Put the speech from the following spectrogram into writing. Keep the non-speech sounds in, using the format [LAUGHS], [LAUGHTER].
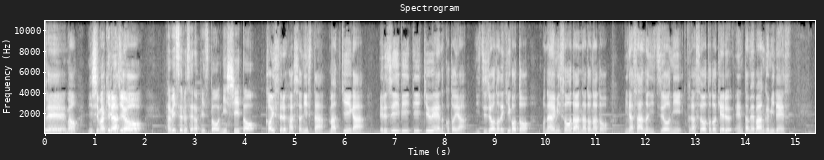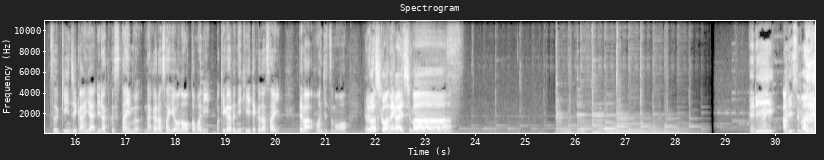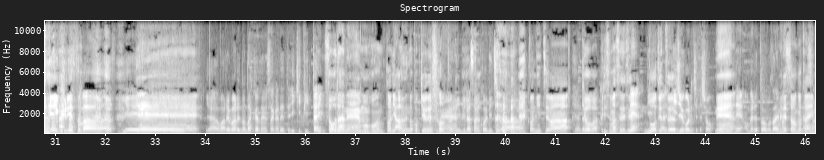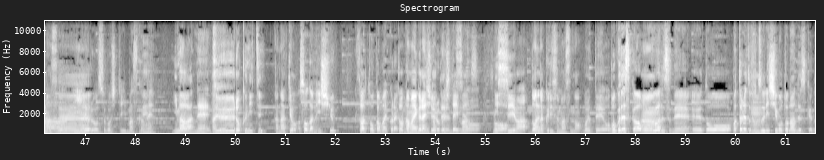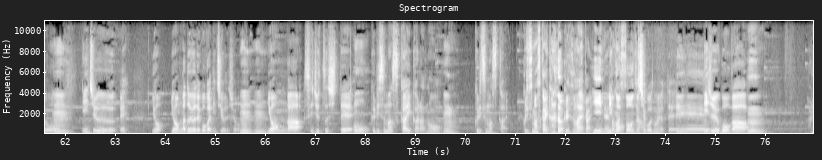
せーの西巻ラジオ。旅するセラピストニッシーと。恋するファッショニスタマッキーが LGBTQA のことや日常の出来事お悩み相談などなど皆さんの日常にプラスを届けるエンタメ番組です。通勤時間やリラックスタイムながら作業のお供にお気軽に聞いてください。では本日もよろしくお願いしますメリークリスマス。あメリークリスマス。イイ。エエーイ。いや我々の仲の良さが出て息ぴったり。そうだね、うん。もう本当にあうんの呼吸ですね。本当に皆さんこんにちは。こんにちは。[LAUGHS] い今日はクリスマスですよ、ねに当日。あ25日でしょ？ね。ねおめでとうございますおめでとうございます。いい夜を過ごしていますかね。ね。今はね、はい。16日かな今日。そうだね。1週そう10日前くらいかな。10日前ぐらいに撮ってるんです収録していよます。ミッシーはどんなはいクリスマスのご予定を、僕ですか、うん。僕はですねえっ、と、まあ、とりあえず普通に仕事なんですけど、うん、20え？よ4が土曜で5が日曜でしょ、うんうん。4が施術しておう。クリスマス会からのうん。クリスマス会、クリスマス会からのクリスマス会、、はい。いね。2個楽しそうじゃん。仕事の予定、えー、25が、うん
